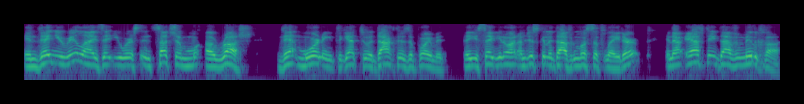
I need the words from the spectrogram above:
and then you realize that you were in such a, a rush that morning to get to a doctor's appointment that you say, you know what, I'm just going to daven Musaf later. And now after you daven Mincha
